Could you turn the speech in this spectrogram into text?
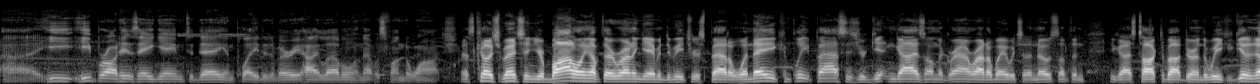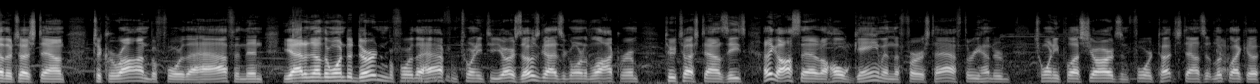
Uh, he he brought his A game today and played at a very high level, and that was fun to watch. As Coach mentioned, you're bottling up their running game in Demetrius Battle. When they complete passes, you're getting guys on the ground right away, which I know something you guys talked about during the week. You get another touchdown to Karan before the half, and then you add another one to Durden before the half from 22 yards. Those guys are going to the locker room, two touchdowns each. I think Austin had a whole game in the first half, 320 plus yards and four touchdowns. It looked like a,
